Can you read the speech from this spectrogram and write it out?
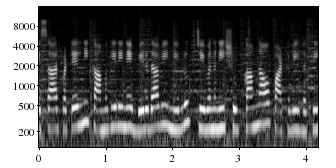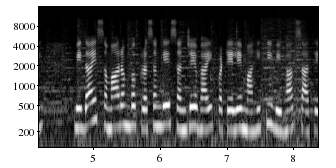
એસ આર પટેલની કામગીરીને બિરદાવી નિવૃત્ત જીવનની શુભકામનાઓ પાઠવી હતી. વિદાય સમારંભ પ્રસંગે સંજયભાઈ પટેલે માહિતી વિભાગ સાથે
